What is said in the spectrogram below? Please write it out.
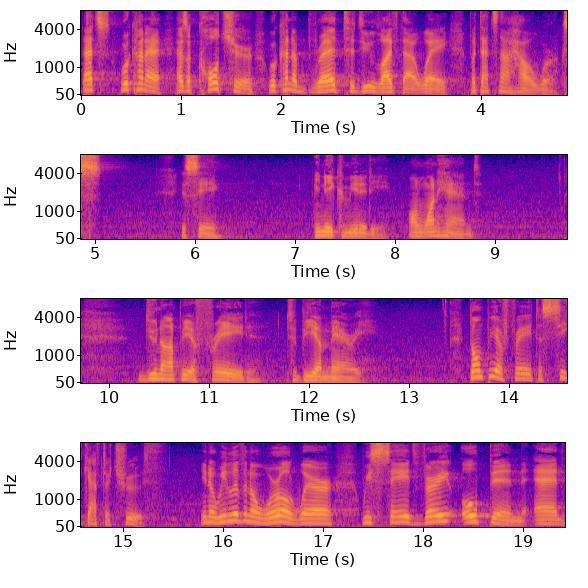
That's, we're kind of, as a culture, we're kind of bred to do life that way, but that's not how it works. You see, you need community. On one hand, do not be afraid to be a Mary. Don't be afraid to seek after truth. You know, we live in a world where we say it's very open and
